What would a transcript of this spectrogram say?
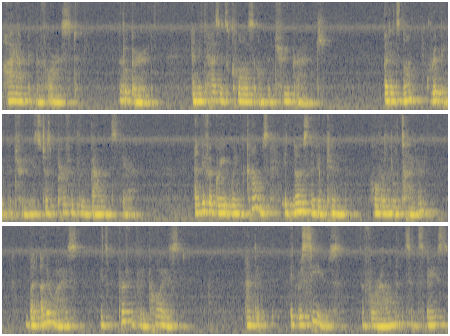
high up in the forest. Little bird. And it has its claws on the tree branch. But it's not gripping the tree, it's just perfectly balanced there. And if a great wind comes, it knows that it can hold a little tighter, but otherwise it's perfectly poised and it, it receives the four elements in space.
